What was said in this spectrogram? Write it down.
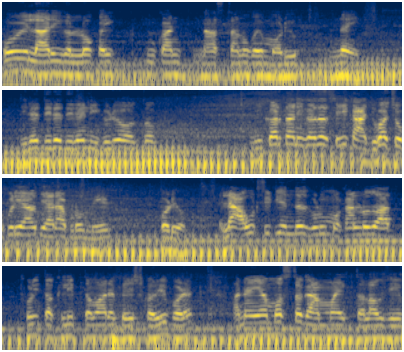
કોઈ લારી ગલ્લો કંઈક દુકાન નાસ્તાનું કંઈ મળ્યું નહીં. ધીરે ધીરે ધીરે નીકળ્યો તો નીકળતા નીકળતા એક આજવા ચોકડી આવ્યો ત્યારે આપણો મેળ પડ્યો. એટલે આઉટ સિટી અંદર થોડું મકાન લો તો આ થોડી તકલીફ તમારે ફેસ કરવી પડે. અને અહીંયા મસ્ત ગામમાં એક તલાવ છે, એ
